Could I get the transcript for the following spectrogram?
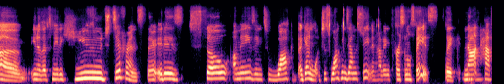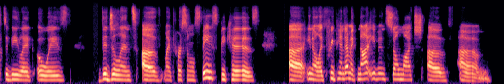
Um, you know, that's made a huge difference. There, it is so amazing to walk again, just walking down the street and having personal space, like not mm-hmm. have to be like always vigilant of my personal space because uh, you know, like pre-pandemic, not even so much of um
